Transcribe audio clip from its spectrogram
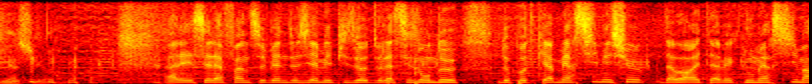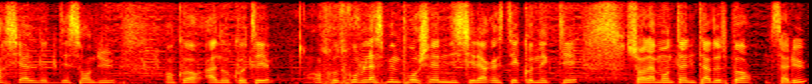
bien sûr. Allez, c'est la fin de ce 22e épisode de la saison 2 de podcast. Merci messieurs d'avoir été avec nous. Merci Martial d'être descendu encore à nos côtés. On se retrouve la semaine prochaine. D'ici là, restez connectés sur la montagne Terre de Sport. Salut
